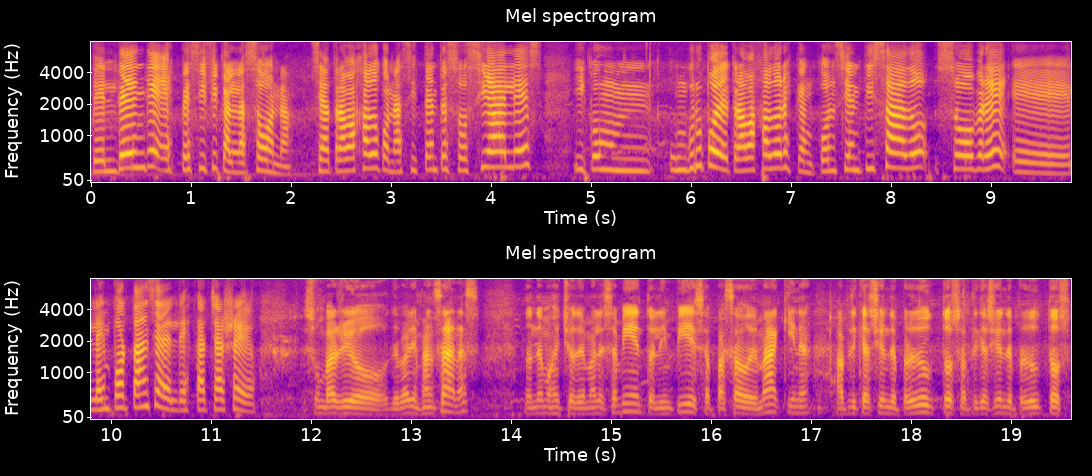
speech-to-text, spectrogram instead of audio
del dengue específica en la zona. Se ha trabajado con asistentes sociales y con un grupo de trabajadores que han concientizado sobre eh, la importancia del descacharreo. Es un barrio de varias manzanas, donde hemos hecho demalezamiento, limpieza, pasado de máquina, aplicación de productos, aplicación de productos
